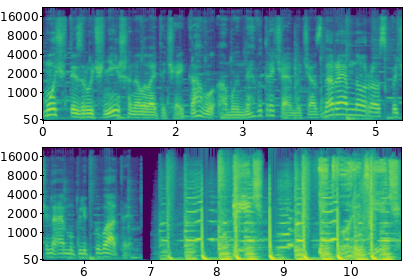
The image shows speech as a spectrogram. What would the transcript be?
Мочте зручніше, наливайте чай каву, а ми не витрачаємо час даремно, розпочинаємо пліткувати. Біч і творю діч.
